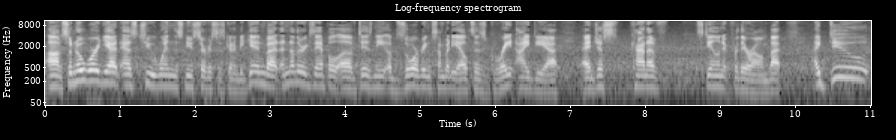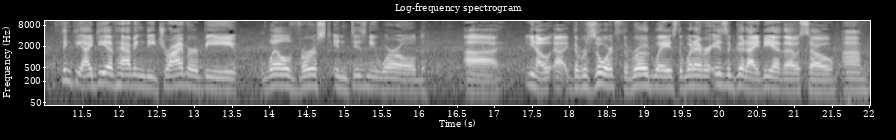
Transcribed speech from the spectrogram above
Um, so no word yet as to when this new service is going to begin, but another example of Disney absorbing somebody else's great idea and just kind of stealing it for their own. But I do think the idea of having the driver be well versed in Disney World, uh, you know, uh, the resorts, the roadways, the whatever, is a good idea, though. So um,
